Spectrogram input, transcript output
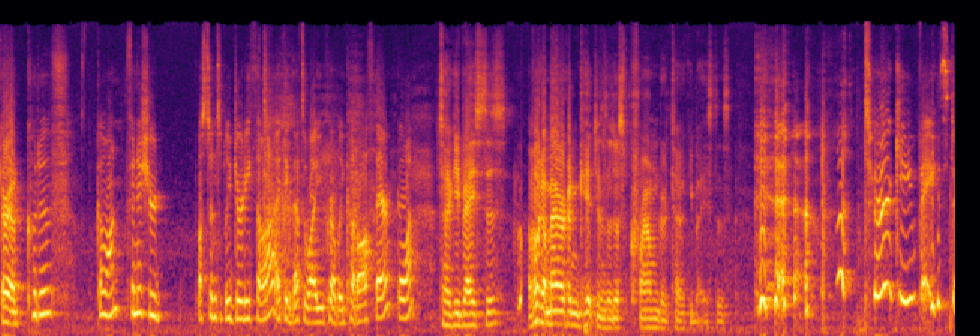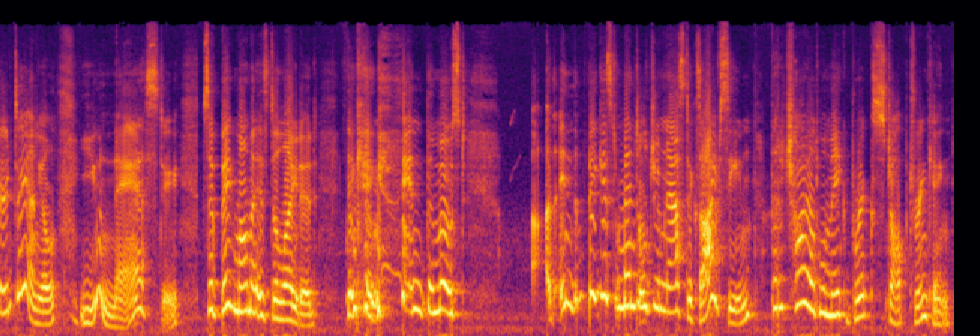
Carry on. could have. Go on, finish your ostensibly dirty thought. I think that's why you probably cut off there. Go on. Turkey basters. I feel like American kitchens are just crammed with turkey basters. Turkey baster, Daniel. You nasty. So Big Mama is delighted, thinking in the most. Uh, in the biggest mental gymnastics I've seen, that a child will make Brick stop drinking.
